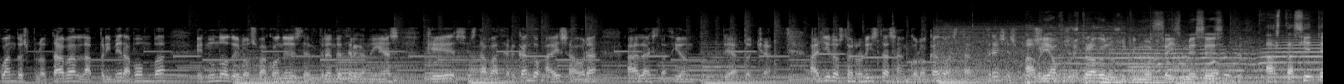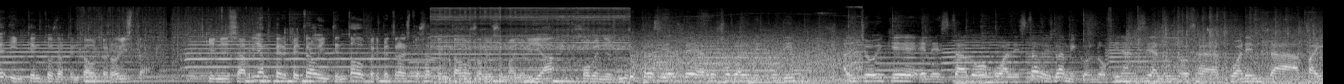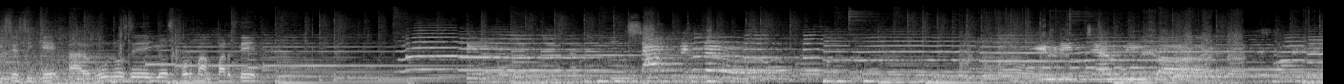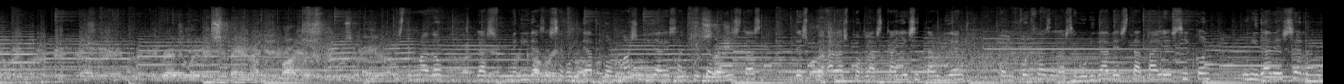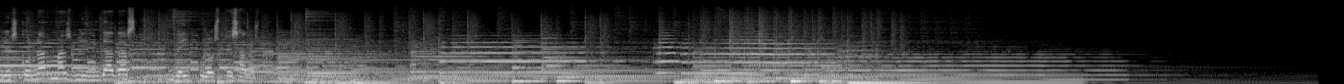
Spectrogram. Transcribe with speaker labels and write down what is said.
Speaker 1: cuando explotaba la primera bomba en uno de los vagones del tren de cercanías que se estaba acercando a esa hora a la estación de Atocha. Allí los terroristas han colocado hasta tres explosivos.
Speaker 2: Habrían frustrado en los últimos seis meses hasta siete intentos de atentado terrorista. Quienes habrían perpetrado o intentado perpetrar estos atentados son en su mayoría jóvenes
Speaker 3: El presidente ruso Vladimir Putin ha dicho hoy que el Estado o al Estado Islámico lo financian unos 40 países y que algunos de ellos forman parte
Speaker 4: extremado las medidas de seguridad con más unidades antiterroristas desplegadas por las calles y también con fuerzas de la seguridad estatales y con unidades Hércules con armas blindadas y vehículos pesados.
